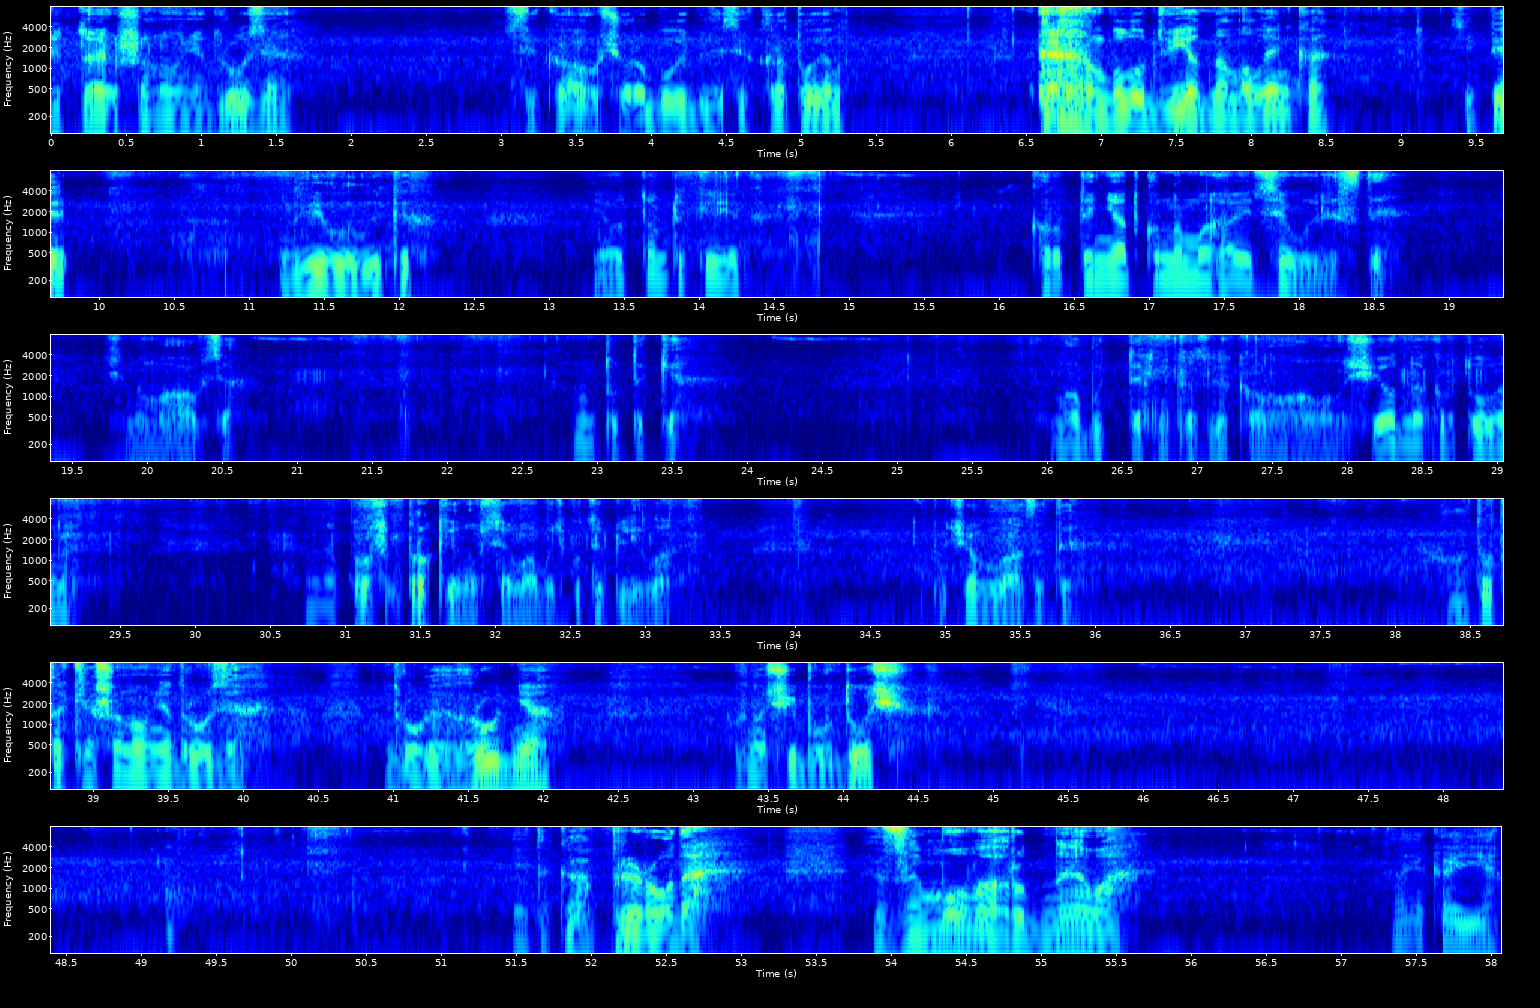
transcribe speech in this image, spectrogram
Вітаю, шановні друзі. Цікаво, вчора були біля цих кротовин. Було дві, одна маленька. Тепер дві великих. І от там таке як кротенятко намагається вилізти. Чи намагався. Ну то таке. Мабуть, техніка злякала. Вон ще одна крутовина. Прокинувся, мабуть, потепліло. Почав лазити. Ото таке, шановні друзі. 2 грудня. Вночі був дощ. І така природа. Зимова, груднева. А яка є?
